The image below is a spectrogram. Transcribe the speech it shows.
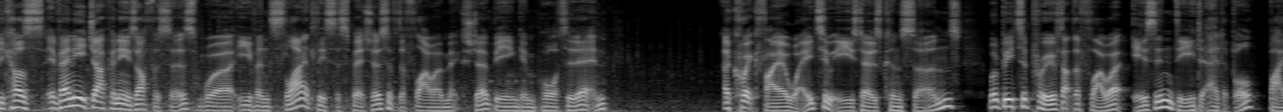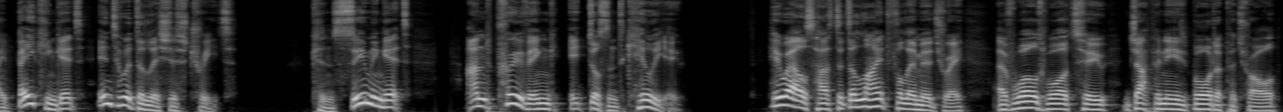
Because if any Japanese officers were even slightly suspicious of the flour mixture being imported in, a quick-fire way to ease those concerns would be to prove that the flour is indeed edible by baking it into a delicious treat, consuming it and proving it doesn't kill you. Who else has the delightful imagery of World War II Japanese border patrol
